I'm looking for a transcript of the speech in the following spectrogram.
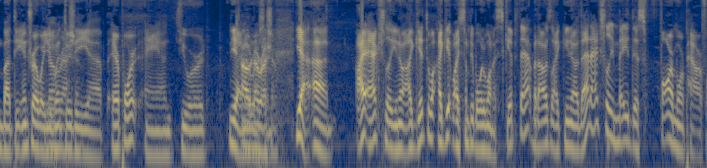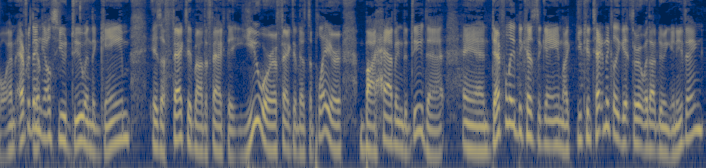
but the intro where you No went through the uh, airport and you were yeah Oh, no Russian. yeah. Uh, I actually, you know, I get the, I get why some people would want to skip that, but I was like, you know, that actually made this far more powerful, and everything Yep. else you do in the game is affected by the fact that you were affected as the player by having to do that, and definitely because the game, like, you can technically get through it without doing anything,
